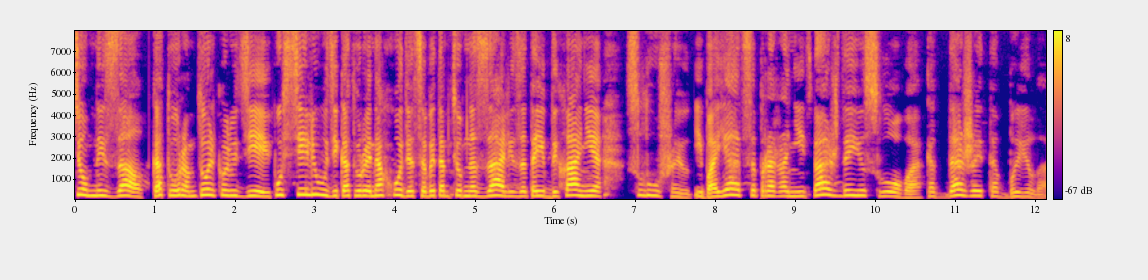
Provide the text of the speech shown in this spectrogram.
темный зал, в котором столько людей, пусть все люди, которые находятся в этом темном зале, затаив дыхание, слушают и боятся проронить каждое ее слово. Когда же это было?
